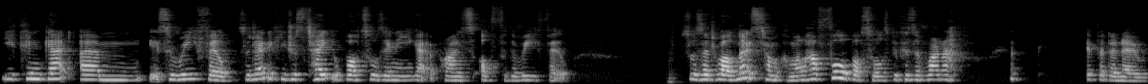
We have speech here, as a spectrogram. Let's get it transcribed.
you can get, um, it's a refill. So I don't know if you just take your bottles in and you get a price off for the refill. So I said, well, next time I come, I'll have four bottles because I've run out if I'd have known.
